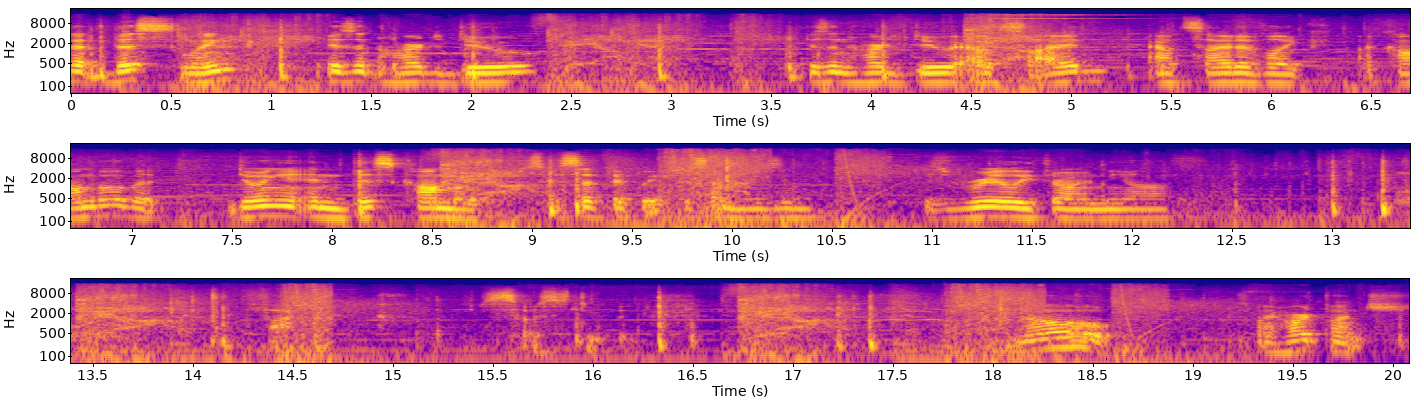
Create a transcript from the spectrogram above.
that this link isn't hard to do isn't hard to do outside outside of like a combo, but doing it in this combo specifically for some reason is really throwing me off. Fuck. so stupid. No! It's my hard punch.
